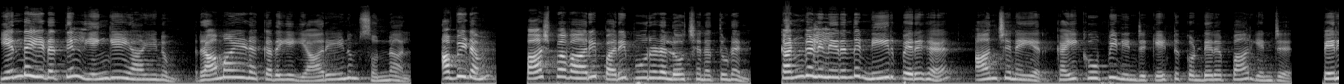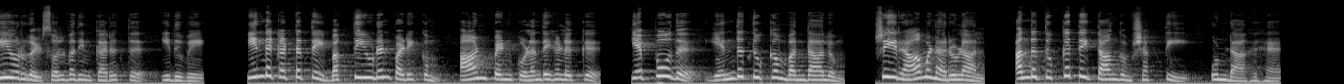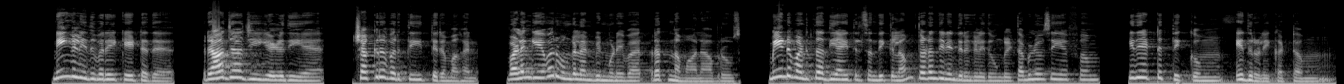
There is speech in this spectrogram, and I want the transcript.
எந்த இடத்தில் எங்கேயாயினும் ராமாயண கதையை யாரேனும் சொன்னால் அவ்விடம் பாஷ்பவாரி பரிபூரண லோச்சனத்துடன் கண்களிலிருந்து நீர் பெருக ஆஞ்சநேயர் கைகூப்பி நின்று கேட்டுக்கொண்டிருப்பார் என்று பெரியோர்கள் சொல்வதின் கருத்து இதுவே. இந்த கட்டத்தை பக்தியுடன் படிக்கும் ஆண் பெண் குழந்தைகளுக்கு எப்போது எந்த துக்கம் வந்தாலும் ஸ்ரீராமன் அருளால் அந்த துக்கத்தை தாங்கும் சக்தி உண்டாகுக. நீங்கள் இதுவரை கேட்டது ராஜாஜி எழுதிய சக்கரவர்த்தி திருமகன். வழங்கியவர் உங்கள் அன்பின் முனைவர் ரத்னமாலா புரோஸ் மீண்டும் அடுத்த அத்தியாயத்தில் சந்திக்கலாம். தொடர்ந்து இணைந்திருங்கள். இது உங்கள் தமிழோசை எஃப்எம் இது எட்டு திக்கும் எதிரொலி கட்டம்.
